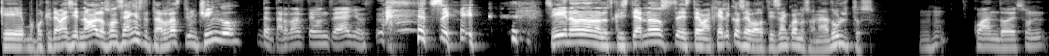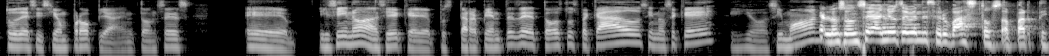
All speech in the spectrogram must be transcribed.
que porque te van a decir, no, a los 11 años te tardaste un chingo. Te tardaste 11 años. sí. Sí, no, no, no, los cristianos este, evangélicos se bautizan cuando son adultos. Cuando es un, tu decisión propia. Entonces, eh, y sí, ¿no? Así de que pues te arrepientes de todos tus pecados y no sé qué. Y yo, Simón. A los 11 años deben de ser vastos, aparte.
